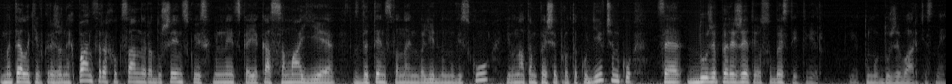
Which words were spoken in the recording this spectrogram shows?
метелики в крижаних панцирах Оксани Радушинської з Хмельницька, яка сама є з дитинства на інвалідному візку, і вона там пише про таку дівчинку. Це дуже пережитий особистий твір, тому дуже вартісний.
